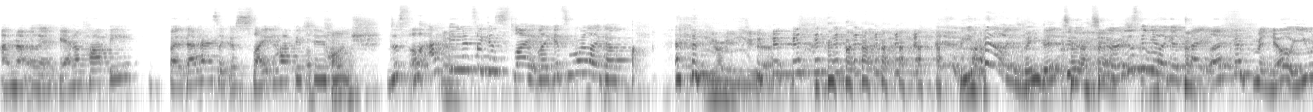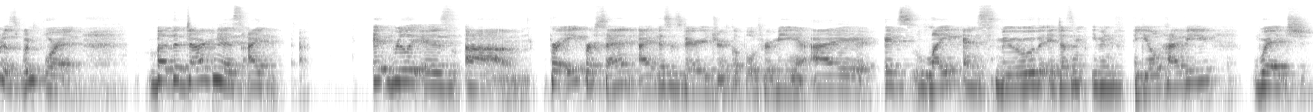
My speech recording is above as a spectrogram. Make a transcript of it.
I'm not really a fan of hoppy. But that has like a slight hoppy A to. punch. Just, I think it's like a slight, like it's more like a. You don't need to do that. you kind of like leaned into it too. It was just gonna be like a tight like, but no, you just went for it. But the darkness, I, it really is. Um, for eight percent, I this is very drinkable for me. I it's light and smooth. It doesn't even feel heavy, which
